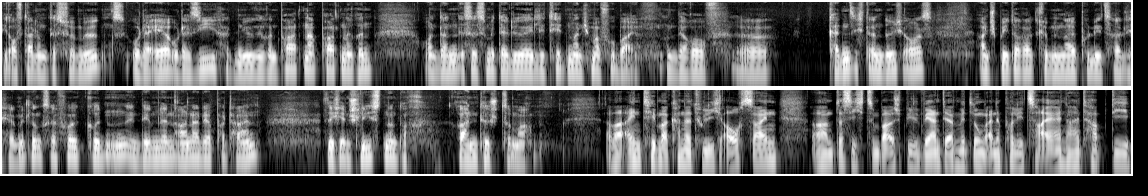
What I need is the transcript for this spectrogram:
die Aufteilung des Vermögens oder er oder sie hat einen jüngeren Partner, Partnerin und dann ist es mit der Loyalität manchmal vorbei. Und darauf äh, kann sich dann durchaus ein späterer kriminalpolizeilicher Ermittlungserfolg gründen, indem dann einer der Parteien sich entschließt, nur noch Randtisch zu machen. Aber ein Thema kann natürlich auch sein, äh, dass ich zum Beispiel während der Ermittlung eine Polizeieinheit habe, die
